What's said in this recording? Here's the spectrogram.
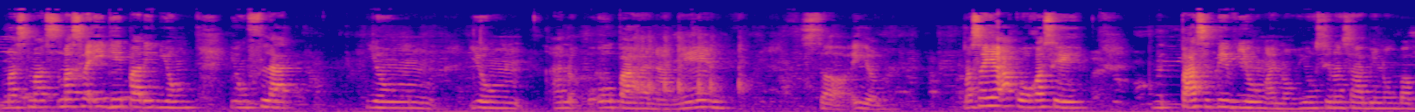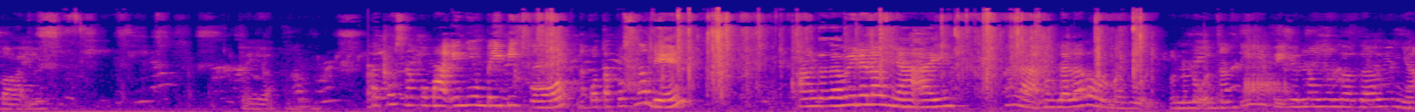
mas mas mas maigi pa rin yung yung flat yung yung ano upahan namin. So ayun. Masaya ako kasi positive yung ano, yung sinasabi ng babae. Kaya, um, tapos na kumain yung baby ko. Ako tapos na din. Ang gagawin na lang niya ay wala, maglalaro, mag manonood ng TV, yun lang yung gagawin niya.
